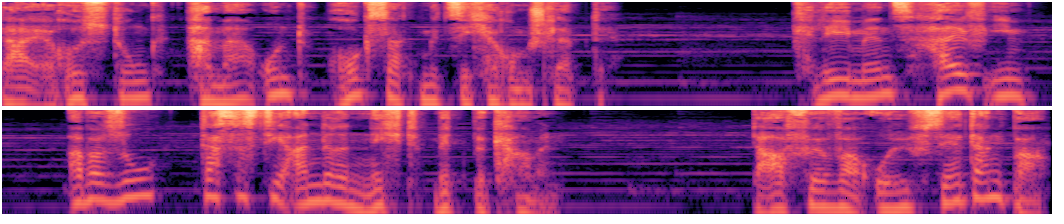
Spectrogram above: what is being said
da er Rüstung, Hammer und Rucksack mit sich herumschleppte. Clemens half ihm, aber so, dass es die anderen nicht mitbekamen. Dafür war Ulf sehr dankbar.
